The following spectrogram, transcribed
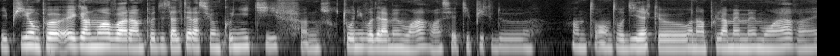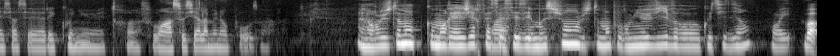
Et puis, on peut également avoir un peu des altérations cognitives, surtout au niveau de la mémoire. Hein. C'est typique de dire qu'on n'a plus la même mémoire, hein, et ça, c'est reconnu être souvent associé à la ménopause. Alors justement, comment réagir face à ces émotions, justement pour mieux vivre au quotidien? Oui. Bon,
